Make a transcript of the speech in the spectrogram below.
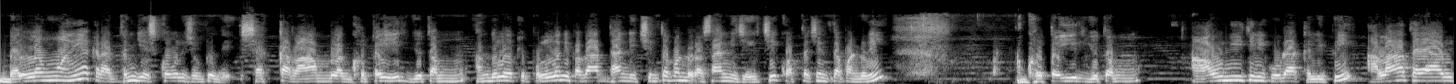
బెల్లము అని అక్కడ అర్థం చేసుకోవలసి ఉంటుంది. శర్కరాంల ఘృతైర్యుతం. అందులోకి పుల్లని పదార్థాన్ని చింతపండు రసాన్ని చేర్చి కొత్త చింతపండుని ఘృతైర్యుతం ఆవు నీతిని కూడా కలిపి అలా తయారు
